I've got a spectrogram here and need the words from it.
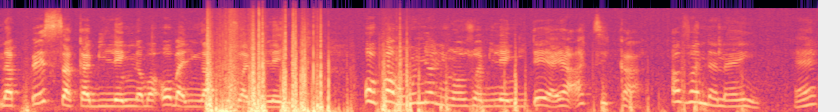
napesaka bilengi na baoyo balingaka kozwa bilengi oyo mpe amoni alinga kozwa bilengi te yaya atika avanda na ye eh?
